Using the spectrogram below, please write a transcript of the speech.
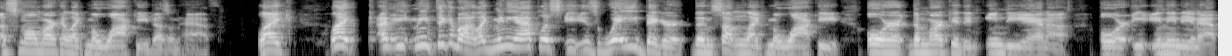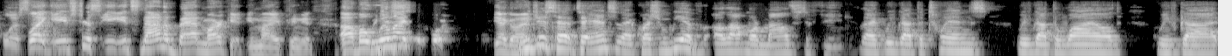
a small market like Milwaukee doesn't have? Like, like I mean, I mean, think about it. Like Minneapolis is way bigger than something like Milwaukee or the market in Indiana or in Indianapolis. Like it's just it's not a bad market in my opinion. Uh, but we will just, I support? Yeah, go ahead. We just have to answer that question. We have a lot more mouths to feed. Like we've got the Twins, we've got the Wild, we've got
